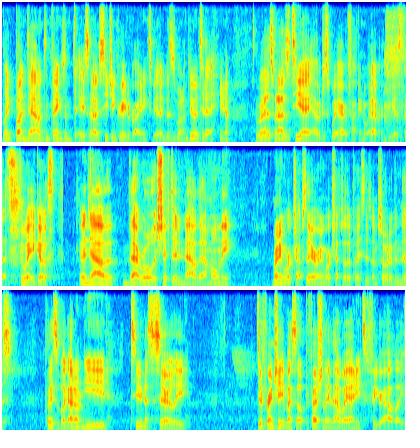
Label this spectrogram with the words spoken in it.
like button downs and things on the days that I was teaching creative writing to be like, this is what I'm doing today, you know. Whereas when I was a TA, I would just wear fucking whatever because that's the way it goes. And now that that role has shifted, and now that I'm only running workshops there, running workshops other places, I'm sort of in this place of like I don't need to necessarily differentiate myself professionally in that way. I need to figure out like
